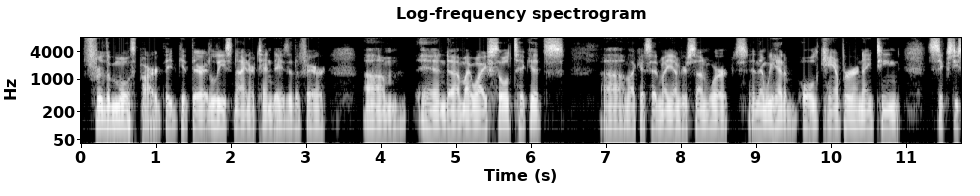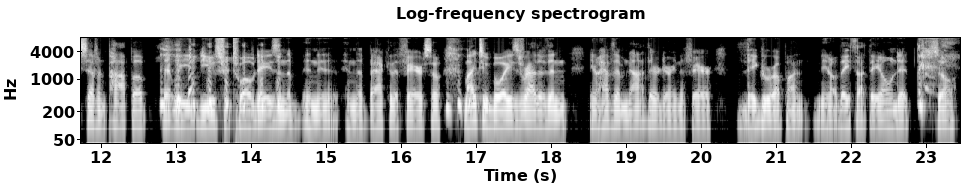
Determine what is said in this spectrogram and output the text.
for the most part, they'd get there at least nine or 10 days of the fair. Um, and uh, my wife sold tickets. Uh, like I said, my younger son worked, and then we had an old camper, a 1967 pop-up that we used for 12 days in the in the in the back of the fair. So my two boys, rather than you know have them not there during the fair, they grew up on you know they thought they owned it. So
